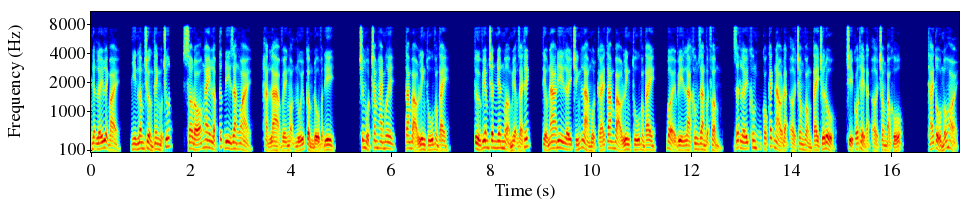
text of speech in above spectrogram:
Nhận lấy lệnh bài, nhìn lâm trường thanh một chút, sau đó ngay lập tức đi ra ngoài, hẳn là về ngọn núi cầm đồ vật đi. Chương một trăm hai mươi, tam bảo linh thú vòng tay. Tử viêm chân nhân mở miệng giải thích, tiểu na đi lấy chính là một cái tam bảo linh thú vòng tay, bởi vì là không gian vật phẩm, rất lấy không có cách nào đặt ở trong vòng tay chứa đồ, chỉ có thể đặt ở trong bảo khố. Thái tổ mẫu hỏi,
